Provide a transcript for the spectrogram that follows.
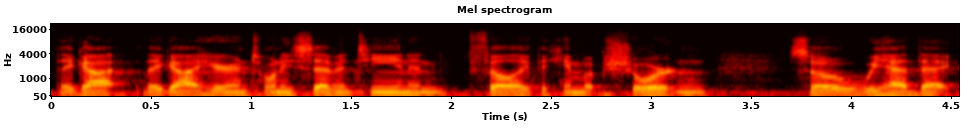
They got they got here in 2017 and felt like they came up short, and so we had that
